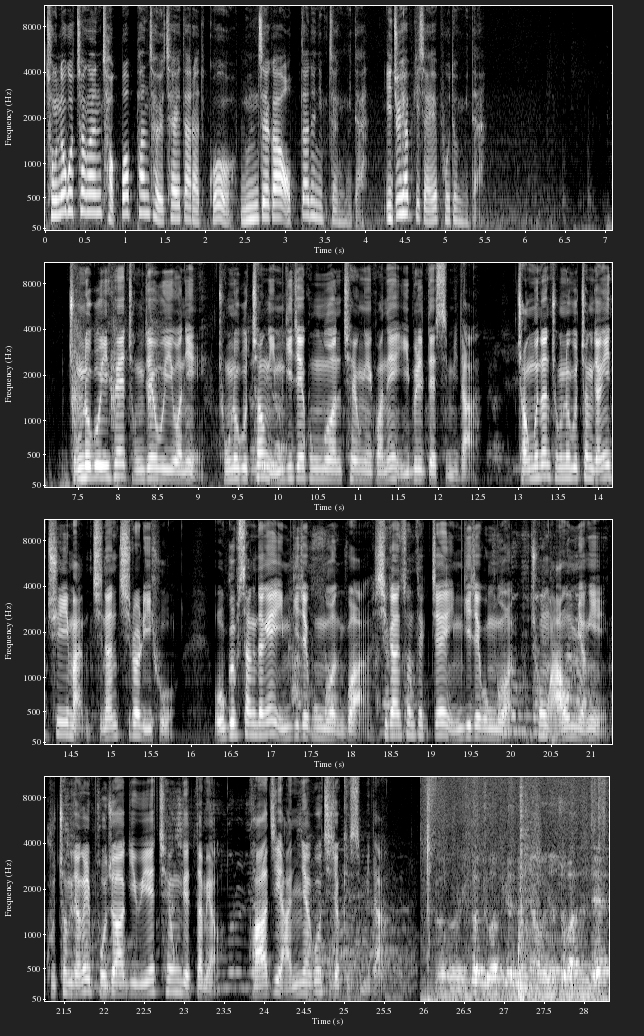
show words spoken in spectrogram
종로구청은 적법한 절차에 따랐고 문제가 없다는 입장입니다. 이주협 기자의 보도입니다. 종로구의회 정재우 의원이 종로구청 임기제 공무원 채용에 관해 입을 뗐습니다. 정문원 종로구청장이 취임한 지난 7월 이후 5급 상당의 임기제 공무원과 시간 선택제 임기제 공무원 총 9명이 구청장을 보좌하기 위해 채용됐다며 과하지 않냐고 지적했습니다. 그 인건비가 어떻게 되냐고 여쭤봤는데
